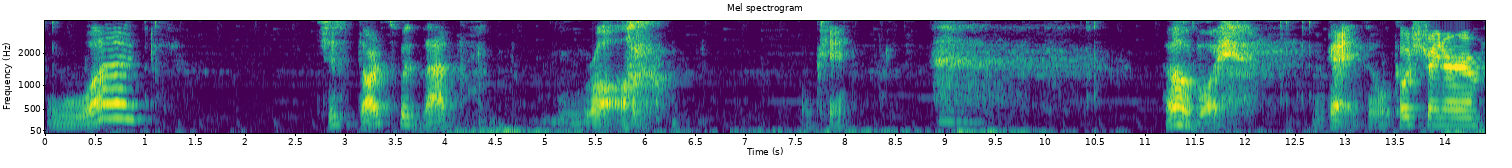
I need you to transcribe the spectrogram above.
What? She starts with that raw. okay. Oh boy. Okay, so coach trainer.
